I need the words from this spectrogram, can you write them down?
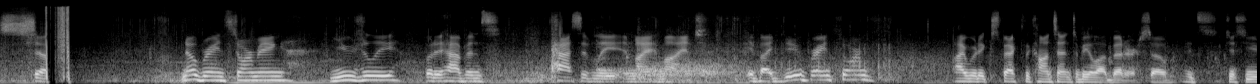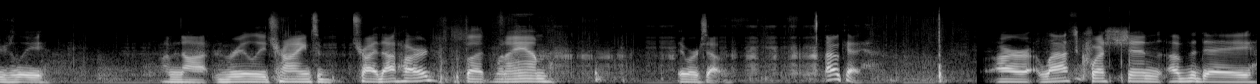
So, no brainstorming usually, but it happens passively in my mind. If I do brainstorm, I would expect the content to be a lot better. So it's just usually, I'm not really trying to try that hard, but when I am, it works out. Okay. Our last question of the day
